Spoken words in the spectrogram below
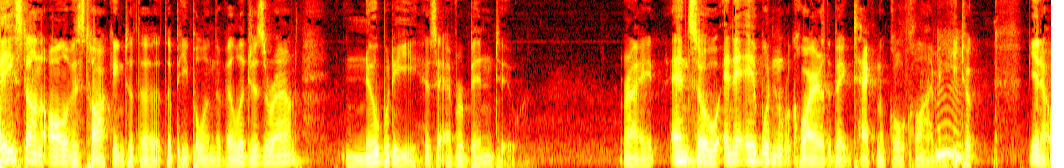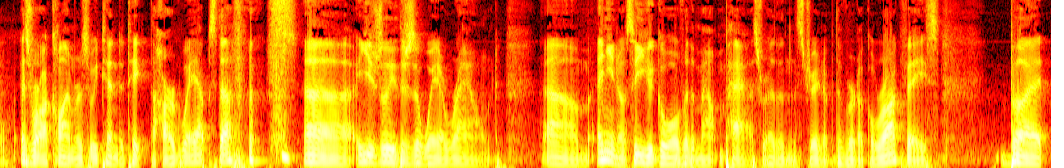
based on all of his talking to the the people in the villages around, nobody has ever been to. Right. And so, and it, it wouldn't require the big technical climbing. He took, you know, as rock climbers, we tend to take the hard way up stuff. uh, usually there's a way around. Um, and, you know, so you could go over the mountain pass rather than straight up the vertical rock face. But,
